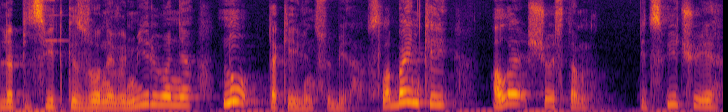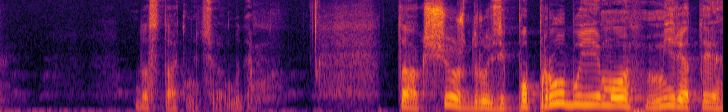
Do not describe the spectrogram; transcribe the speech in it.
для підсвітки зони вимірювання. Ну, такий він собі слабенький, але щось там підсвічує. Достатньо цього буде. Так, що ж, друзі, попробуємо міряти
